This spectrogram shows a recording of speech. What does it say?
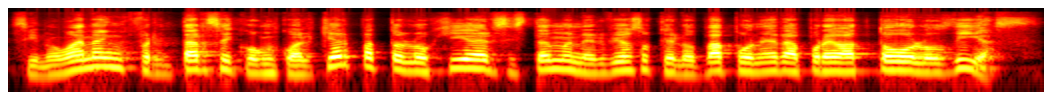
sino van a enfrentarse con cualquier patología del sistema nervioso que los va a poner a prueba todos los días.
